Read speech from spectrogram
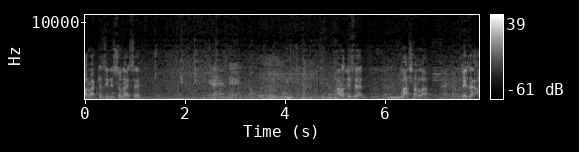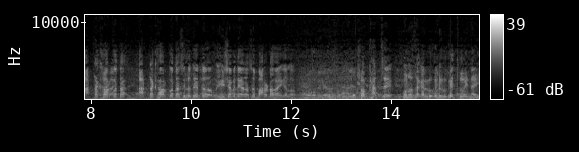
আরও একটা জিনিস চলে আসছে আরও দিছেন? মার্শাল্লাহ। এই যে আটটা খাওয়ার কথা, আটটা খাওয়ার কথা ছিল তো হিসাবে দেখা যাচ্ছে বারোটা হয়ে গেল। সব খাচ্ছে, কোন জায়গায় লুকে লুকে থই নাই।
